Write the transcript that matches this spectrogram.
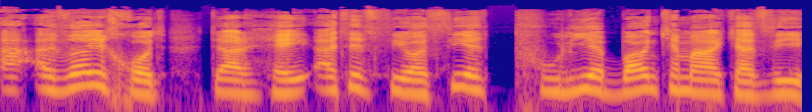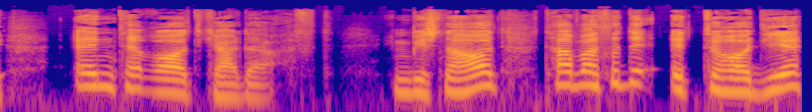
اعضای خود در هیئت سیاست پولی بانک مرکزی انتقاد کرده است. این پیشنهاد توسط اتحادیه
